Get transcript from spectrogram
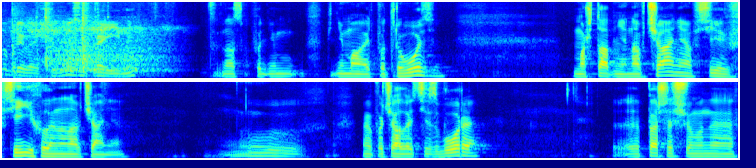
Добрий вечір. Ми з України. Нас піднімають по тривозі. Масштабні навчання, всі всі їхали на навчання. Ну, Ми почали ці збори. Е, перше, що мене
